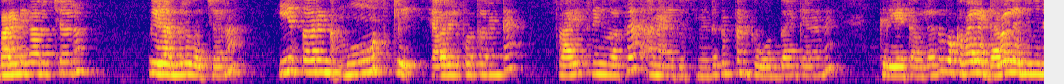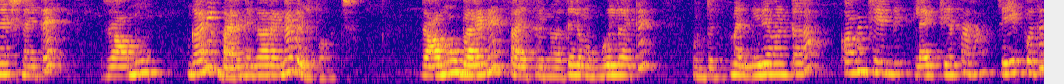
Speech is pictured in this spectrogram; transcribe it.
భరణి గారు వచ్చారు. వీళ్ళందరూ వచ్చారు. ఈసారి మోస్ట్లీ ఎవరు వెళ్ళిపోతారంటే సాయి శ్రీనివాసే అని అనిపిస్తుంది. ఎందుకంటే తనకి ఓట్ బ్యాంక్ అనేది క్రియేట్ అవ్వలేదు. ఒకవేళ డబల్ ఎలిమినేషన్ అయితే రాము కానీ భరణి గారైనా వెళ్ళిపోవచ్చు. రాము భరణి సాయి శ్రీనివాస్ వీళ్ళ ముగ్గురులో అయితే ఉంటుంది. మరి మీరేమంటారా? కామెంట్ చేయండి. లైక్ చేశారా? చేయకపోతే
